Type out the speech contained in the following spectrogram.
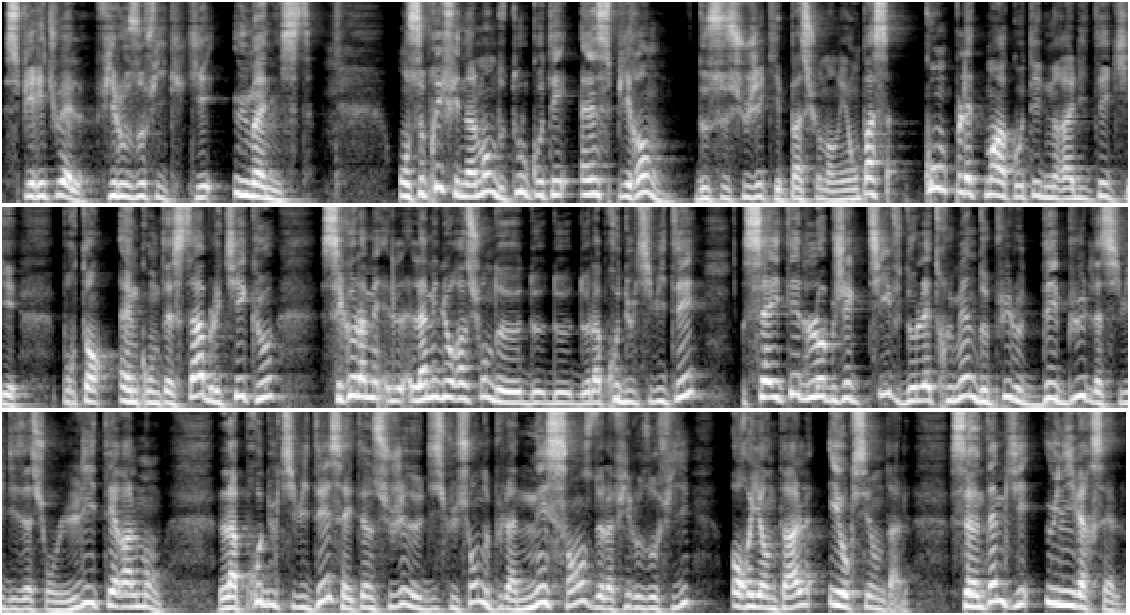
spirituelle, philosophique, qui est humaniste on se prive finalement de tout le côté inspirant de ce sujet qui est passionnant et on passe complètement à côté d'une réalité qui est pourtant incontestable, qui est que c'est que l'amélioration de, de, la productivité, ça a été l'objectif de l'être humain depuis le début de la civilisation, littéralement. La productivité, ça a été un sujet de discussion depuis la naissance de la philosophie orientale et occidentale. C'est un thème qui est universel.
